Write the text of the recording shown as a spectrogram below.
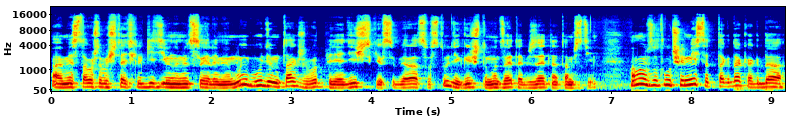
а вместо того, чтобы считать их легитимными целями, мы будем также вот периодически собираться в студии и говорить, что мы за это обязательно отомстим. На мой взгляд, лучшее место это тогда, когда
